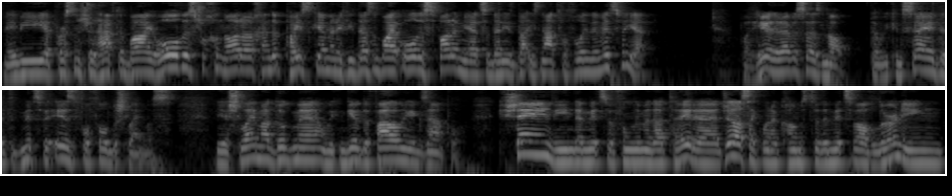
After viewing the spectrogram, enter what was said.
Maybe a person should have to buy all the Shulchan Aruch and the Paiskim, and if he doesn't buy all the svarim yet, so then he's not, fulfilling the mitzvah yet. But here the Rebbe says no, that we can say that the mitzvah is fulfilled b'shleimus. The Yeshlema Dugme, and we can give the following example. Mitzvah just like when it comes to the mitzvah of learning,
